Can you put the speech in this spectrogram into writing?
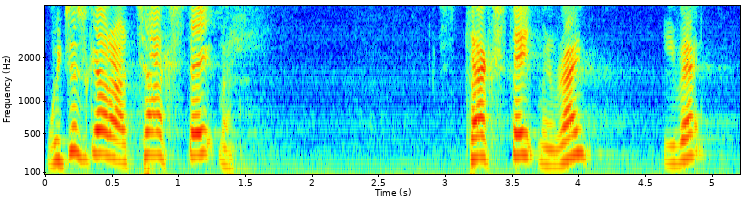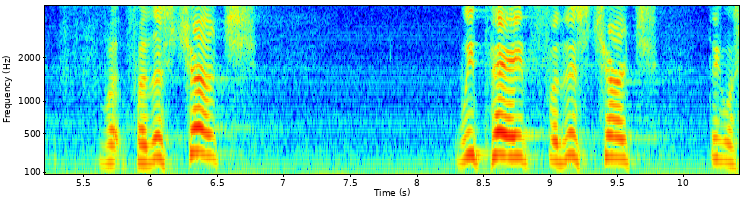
We just got our tax statement. Tax statement, right, Yvette? For, for this church, we paid for this church, I think it was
